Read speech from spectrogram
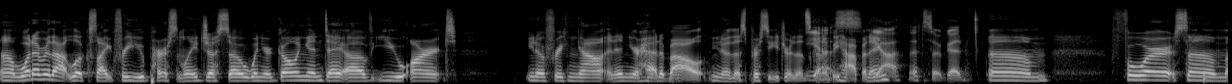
uh, whatever that looks like for you personally, just so when you're going in day of, you aren't, you know, freaking out and in your head about, you know, this procedure that's going to be happening Yeah, that's so good. For some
